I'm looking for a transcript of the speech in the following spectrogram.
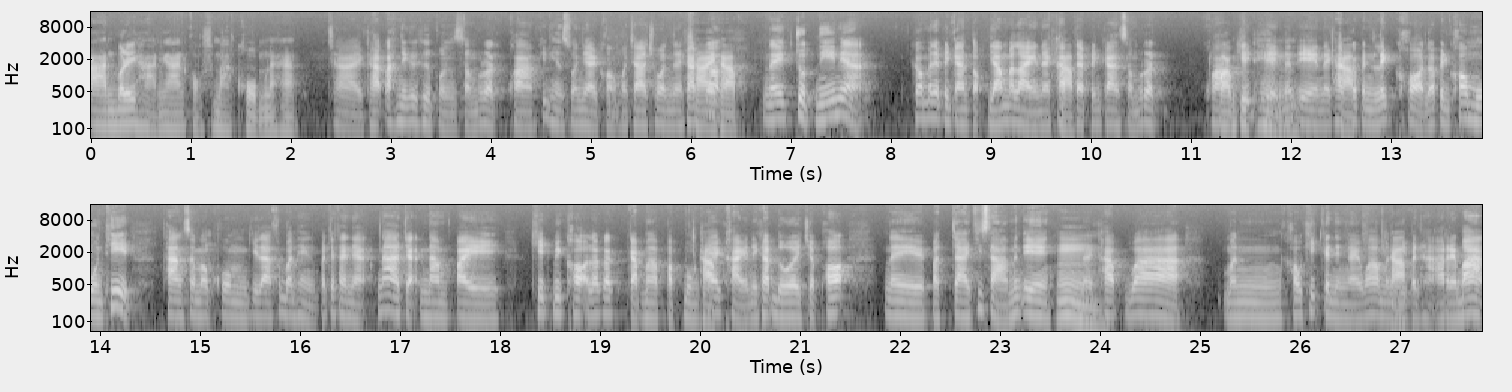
การบริหารงานของสมาคมนะฮะ ใช่ครับอะนี่ก็คือผลสำรวจความคิดเห็นส่วนใหญ่ของประชาชนนะครับใช่ก็ครับในจุดนี้เนี่ยก็ไม่ได้เป็นการตอกย้ำอะไรนะครับ ครับแต่เป็นการสำรวจควาความมคิคิดดเห็เห็นนนั่นเองนะครับครับ ก็เป็นเลคคอร์ดว่าเป็นข้อมูลที่ทางสมาคมกีฬาฟุตบอลแห่งประเทศไทยเนี่ยน่าจะนำไปคิดวิเคราะห์ แล้วก็กลับมาปรับปรุงครับแก้ไขนะครับ โดยเฉพาะในปัจจัยที่ 3 นั่นเองอืมนะครับว่ามันเขาคิดกันยังไงว่ามันครับ มีปัญหาอะไรบ้าง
